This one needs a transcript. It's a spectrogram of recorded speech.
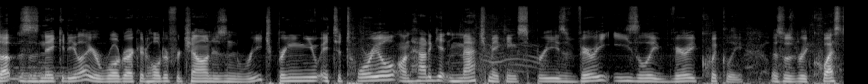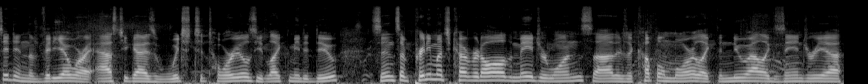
up? This is Naked Eli, your world record holder for challenges in Reach, bringing you a tutorial on how to get matchmaking sprees very easily, very quickly. This was requested in the video where I asked you guys which tutorials you'd like me to do. Since I've pretty much covered all the major ones, uh, there's a couple more like the New Alexandria,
